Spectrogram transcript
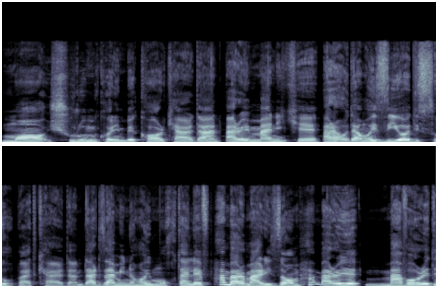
ما شروع می‌کنیم به کار کردن برای منی که برای آدمای زیادی صحبت کردم در زمینه های مختلف هم برای مریضام هم برای موارد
